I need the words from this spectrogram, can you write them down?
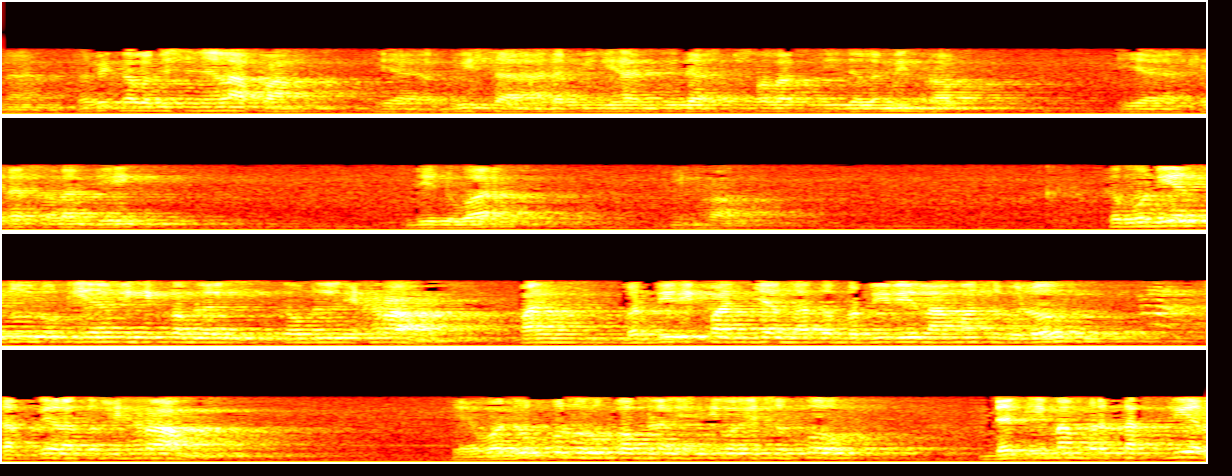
Nah, tapi kalau misalnya lapang, ya bisa. Ada pilihan tidak sholat di dalam mihrab. Ya, kira sholat di di luar mihrab. Kemudian tulu qiyamihi qabla qabla ihram. Berdiri panjang atau berdiri lama sebelum takbiratul ihram. Ya, wa dukhuluhu qabla istiwa'i sufuf dan imam bertakbir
